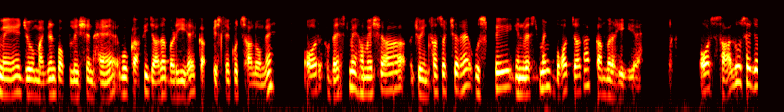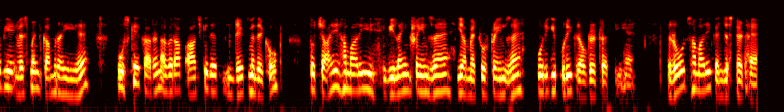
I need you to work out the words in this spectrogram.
में जो माइग्रेंट पॉपुलेशन है, वो काफ़ी ज़्यादा बढ़ी है पिछले कुछ सालों में। और वेस्ट में हमेशा जो इंफ्रास्ट्रक्चर है, उस पर इन्वेस्टमेंट बहुत ज़्यादा कम रही है। और सालों से जब ये इन्वेस्टमेंट कम रही है, उसके कारण अगर आप आज की डेट में देखो तो चाहे हमारी वी लाइन ट्रेन हैं या मेट्रो ट्रेन हैं, पूरी की पूरी क्राउडेड रहती हैं। रोड्स हमारी कंजेस्टेड है।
